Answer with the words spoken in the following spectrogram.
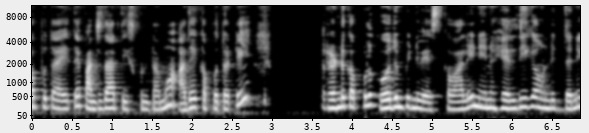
కప్పుతో అయితే పంచదార తీసుకుంటామో అదే కప్పుతోటి రెండు కప్పులు గోధుమ పిండి వేసుకోవాలి. నేను హెల్దీగా ఉండిద్దని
